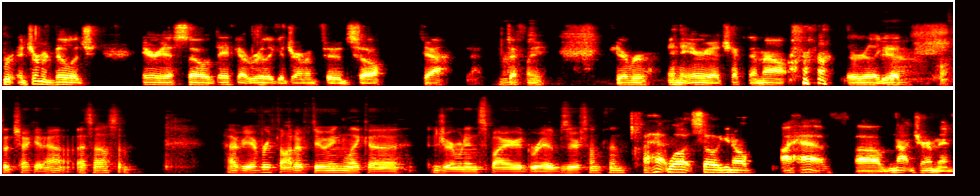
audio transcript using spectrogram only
the German Village area. So they've got really good German food. So yeah, Nice. definitely. If you're ever in the area, check them out. They're really good. Yeah, I'll have to check it out. That's awesome. Have you ever thought of doing like a German inspired ribs or something? I had well, so you know, I have um, not German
